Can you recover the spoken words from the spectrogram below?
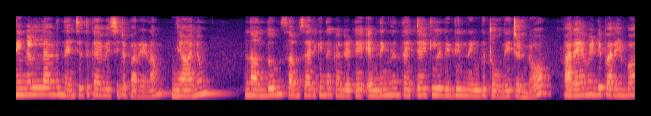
നിങ്ങളെല്ലാവരും നെഞ്ചത്ത് കൈവച്ചിട്ട് പറയണം. ഞാനും നന്ദുവും സംസാരിക്കുന്നത് കണ്ടിട്ട് എന്തെങ്കിലും തെറ്റായിട്ടുള്ള രീതിയിൽ നിങ്ങൾക്ക് തോന്നിയിട്ടുണ്ടോ? പറയാൻ വേണ്ടി പറയുമ്പോൾ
